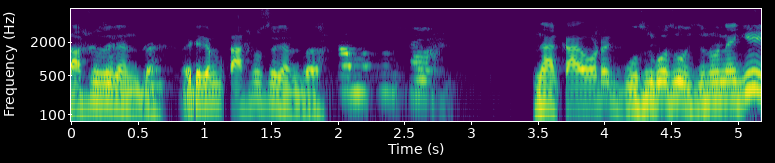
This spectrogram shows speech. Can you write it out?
কাশ বা এটা কেন কাশ কেন বা না কা ওটা গোসল করছে ওই জন্য নাকি।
